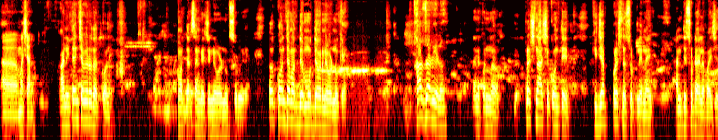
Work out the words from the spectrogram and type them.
अं, मशाल. आणि त्यांच्या विरोधात कोण आहे? मतदारसंघाची निवडणूक सुरू आहे. अं, कोणत्या मध्य मुद्द्यावर निवडणूक आहे? खासदार गेला आणि पण अं, प्रश्न असे कोणते आहेत की ज्या प्रश्न सुटले नाहीत आणि ते सुटायला पाहिजेत?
